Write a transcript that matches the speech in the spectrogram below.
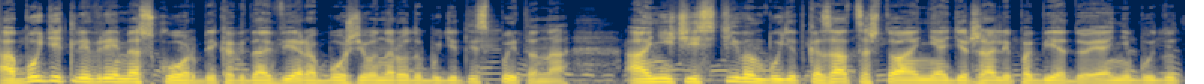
А будет ли время скорби, когда вера Божьего народа будет испытана, а нечестивым будет казаться, что они одержали победу, и они будут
